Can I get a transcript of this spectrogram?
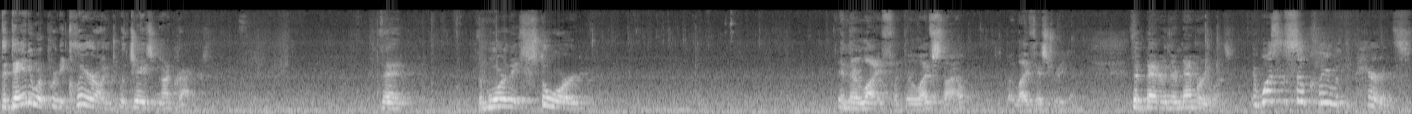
the data were pretty clear on with jays and nutcrackers that the more they stored in their life, like their lifestyle, their life history, the better their memory was. It wasn't so clear with the parids.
